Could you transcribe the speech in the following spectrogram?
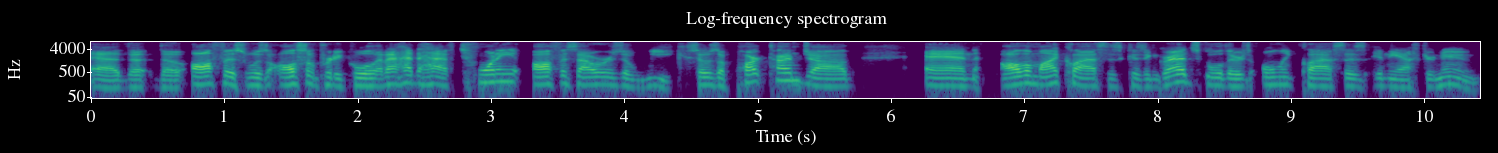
uh, the, the office was also pretty cool and i had to have 20 office hours a week so it was a part-time job and all of my classes because in grad school there's only classes in the afternoon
